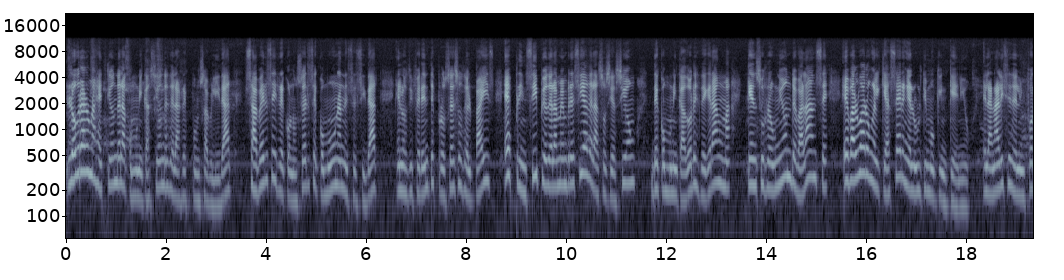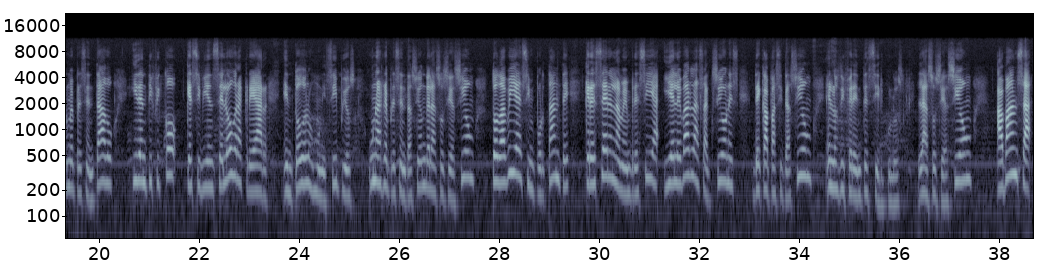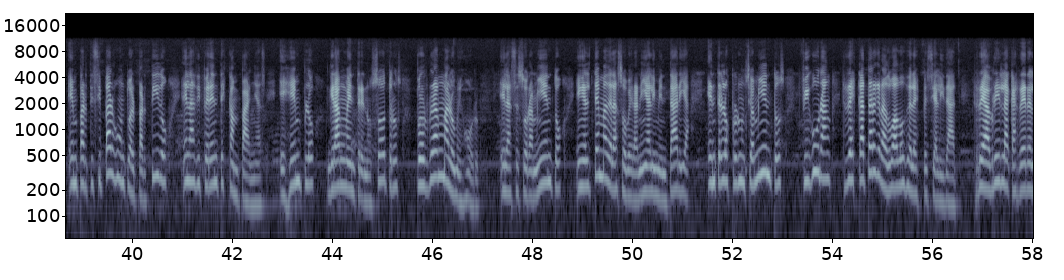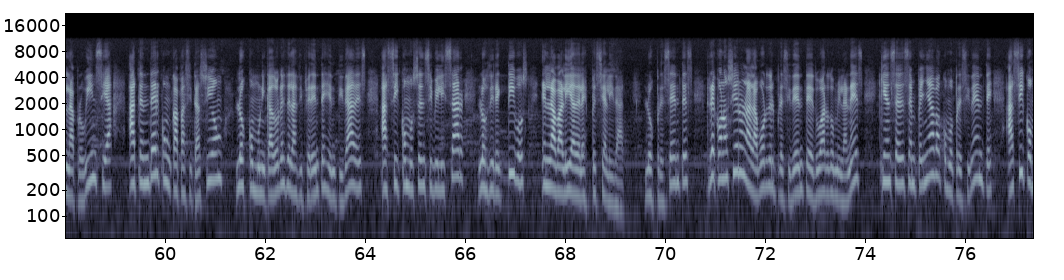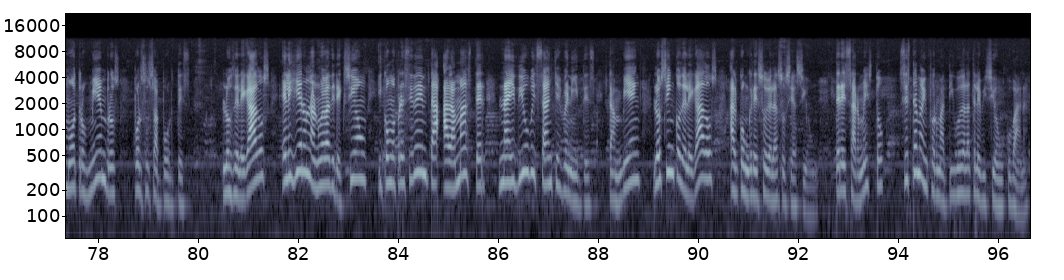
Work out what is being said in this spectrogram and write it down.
Lograr una gestión de la comunicación desde la responsabilidad, saberse y reconocerse como una necesidad en los diferentes procesos del país es principio de la membresía de la Asociación de Comunicadores de Granma que en su reunión de balance evaluaron el quehacer en el último quinquenio. El análisis del informe presentado identificó que si bien se logra crear en todos los municipios una representación de la asociación, todavía es importante crecer en la membresía y elevar las acciones de capacitación en los diferentes círculos. La asociación avanza en participar junto al partido en las diferentes campañas. Ejemplo, Granma entre nosotros, Programa Lo Mejor. El asesoramiento en el tema de la soberanía alimentaria. Entre los pronunciamientos figuran rescatar graduados de la especialidad, reabrir la carrera en la provincia, atender con capacitación los comunicadores de las diferentes entidades, así como sensibilizar los directivos en la valía de la especialidad. Los presentes reconocieron la labor del presidente Eduardo Milanés, quien se desempeñaba como presidente, así como otros miembros, por sus aportes. Los delegados eligieron la nueva dirección y como presidenta a la máster Naidiubi Sánchez Benítez, también los cinco delegados al Congreso de la Asociación. Teresa Armesto, Sistema Informativo de la Televisión Cubana.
